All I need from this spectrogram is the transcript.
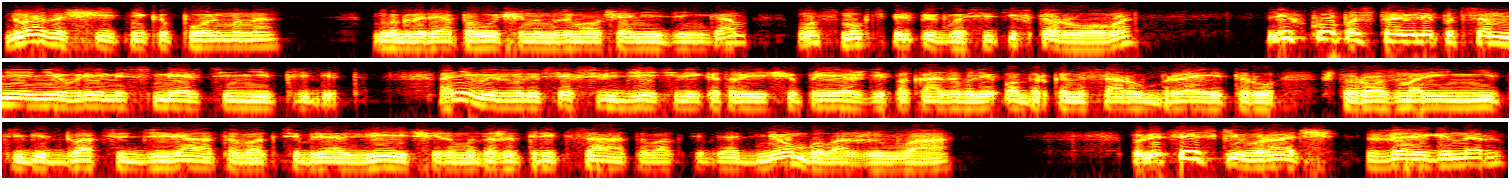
Два защитника Польмана, благодаря полученным за молчание деньгам, он смог теперь пригласить и второго, легко поставили под сомнение время смерти Нитрибет. Они вызвали всех свидетелей, которые еще прежде показывали оберкомиссару Брейтеру, что Розмари Нитрибит 29 октября вечером и даже 30 октября днем была жива. Полицейский врач Вегенер,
